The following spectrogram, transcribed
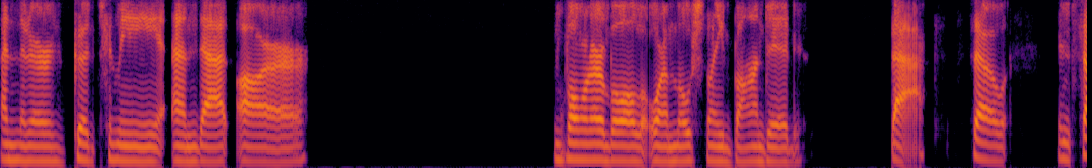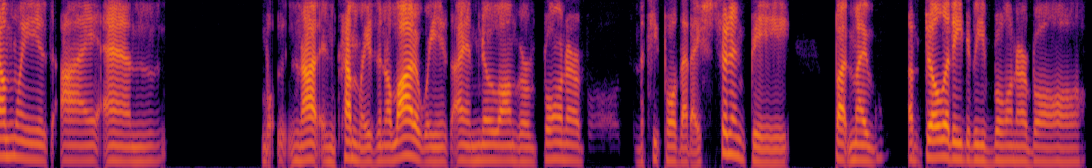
and that are good to me and that are vulnerable or emotionally bonded back. So, in some ways, I am well, not in some ways, in a lot of ways, I am no longer vulnerable to the people that I shouldn't be, but my ability to be vulnerable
